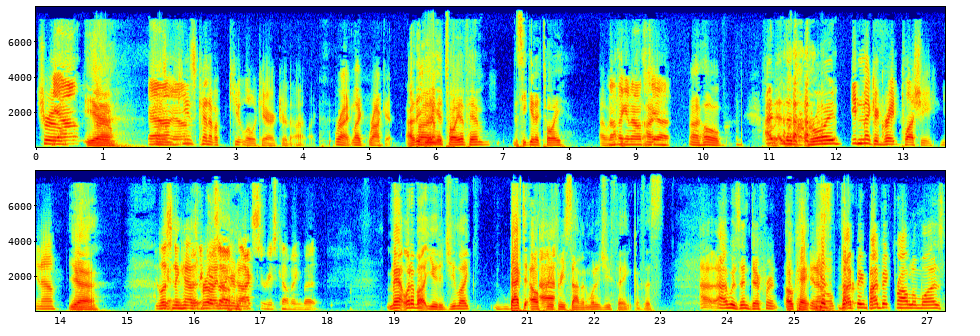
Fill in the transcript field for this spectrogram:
True. Yeah, Yeah. yeah, Um, yeah. He's kind of a cute little character that I like. Right, like Rocket. Are they But- doing a toy of him? Does he get a toy? I would Nothing think. announced I- yet. I hope. I, the droid. He'd make a great plushie, you know? Yeah. You listening, Yeah, I think Hasbro? I there's know a you're Black not. Series coming, but Matt, what about you? Did you like back to L three three seven? What did you think of this? I, I was indifferent. Okay, You because know, the- my big my big problem was,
